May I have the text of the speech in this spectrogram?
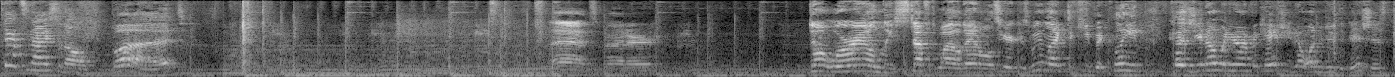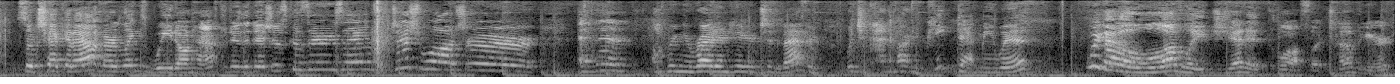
that's nice and all, but Don't worry, only stuffed wild animals here because we like to keep it clean. Because you know, when you're on vacation, you don't want to do the dishes. So check it out, nerdlings. We don't have to do the dishes because there's a dishwasher. And then I'll bring you right in here to the bathroom, which you kind of already peeked at me with. We got a lovely jetted clawfoot tub here.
